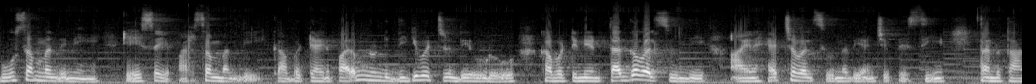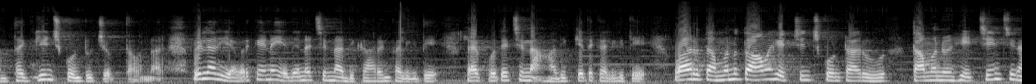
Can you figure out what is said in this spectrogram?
భూ సంబంధిని ఏసై పరసంబంధి కాబట్టి ఆయన పరం నుండి దిగి వచ్చిన దేవుడు కాబట్టి నేను తగ్గవలసి ఉంది ఆయన హెచ్చవలసి ఉన్నది అని చెప్పేసి తను తాను తగ్గించుకుంటూ చెప్తా ఉన్నారు. వీళ్ళని ఎవరికైనా ఏదైనా చిన్న అధికారం కలిగితే లేకపోతే చిన్న ఆధిక్యత కలిగితే వారు తమను తాము హెచ్చించుకుంటారు తమను హెచ్చించిన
